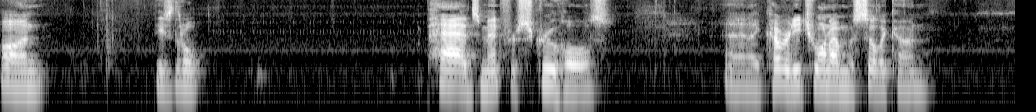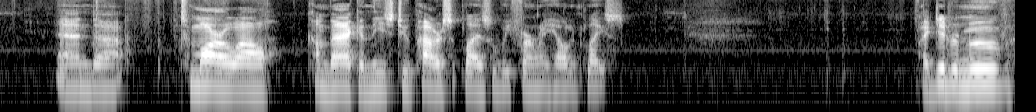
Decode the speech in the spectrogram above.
on these little pads meant for screw holes. And I covered each one of them with silicone. And uh, tomorrow I'll come back and these two power supplies will be firmly held in place. I did remove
